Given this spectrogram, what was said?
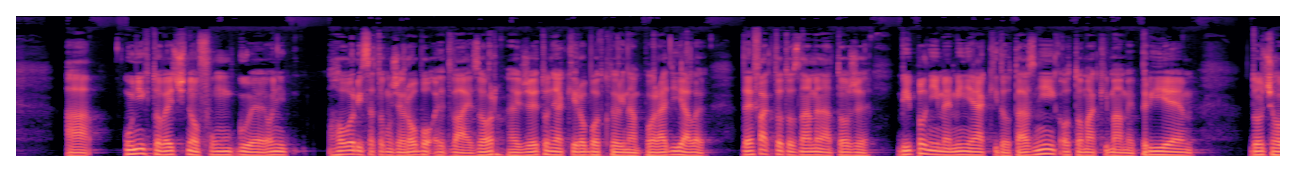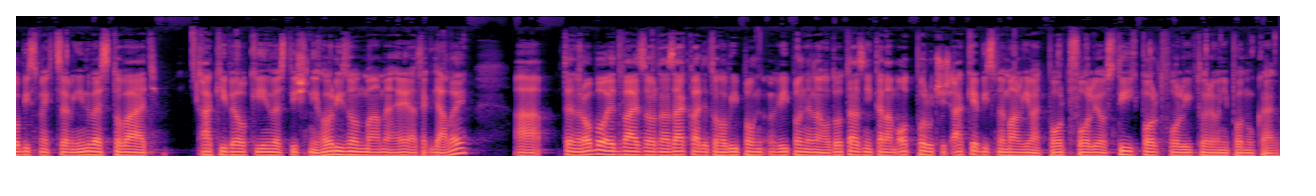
a u nich to väčšinou funguje, oni, hovorí sa tomu, že robo-advisor, hej, že je to nejaký robot, ktorý nám poradí, ale de facto to znamená to, že vyplníme my nejaký dotazník o tom, aký máme príjem, do čoho by sme chceli investovať, aký veľký investičný horizont máme hej, a tak ďalej a ten robo-advisor na základe toho vyplneného dotazníka nám odporúčiš, aké by sme mali mať portfólio z tých portfólií, ktoré oni ponúkajú.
